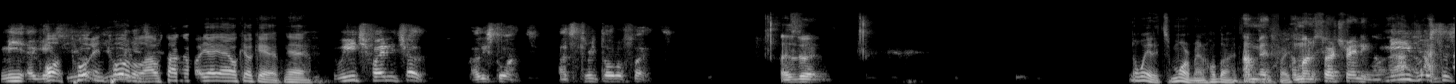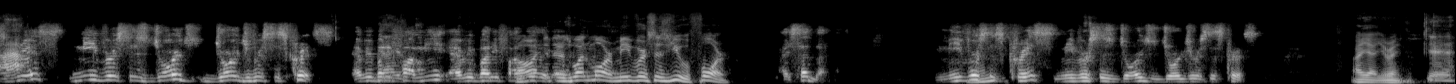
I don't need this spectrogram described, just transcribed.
me against oh, you. in total, I was talking about. Yeah, yeah, okay, okay, yeah. We each fight each other at least once. That's three total fights. Let's do it. No, wait, it's more, man. Hold on. I'm, in, I'm gonna start training. Me versus I, I, Chris. me versus George. George versus Chris. Everybody yeah, fought me. Everybody fought. Oh, the there's one more. Me versus you. Four. I said that. Me versus mm-hmm. Chris. Me versus George. George versus Chris. Oh yeah, you're right. Yeah.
